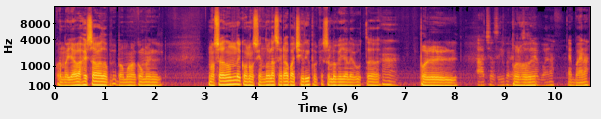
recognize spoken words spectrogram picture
cuando ya baje el sábado, pues vamos a comer no sé a dónde, conociendo la Cerapa Chili, porque eso es lo que a ella le gusta por... Hacho, sí, pero Por sí, es buena. Es buena.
